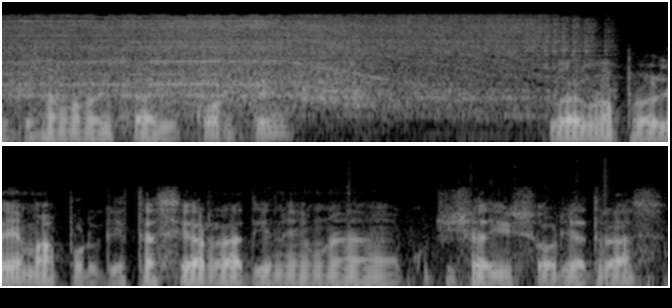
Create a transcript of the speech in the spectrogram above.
Empezamos a realizar el corte. Tuve algunos problemas porque esta sierra tiene una cuchilla divisoria atrás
